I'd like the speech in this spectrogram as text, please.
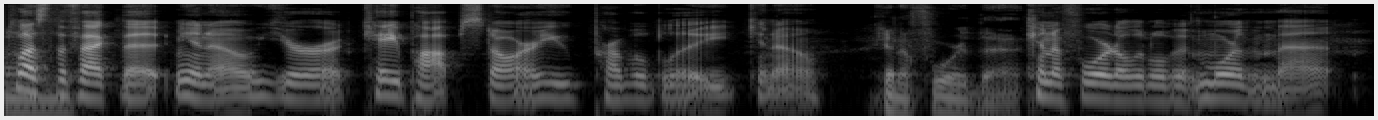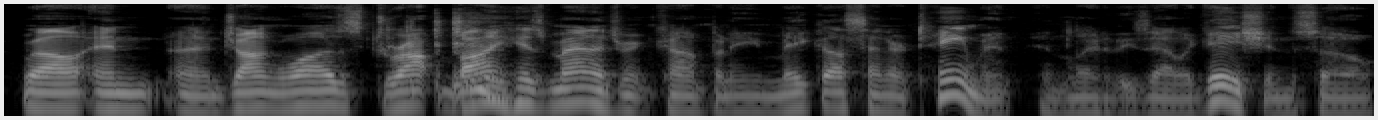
Plus Um, the fact that, you know, you're a K-pop star, you probably, you know, can afford that. can afford a little bit more than that. Well, and uh, Jong was dropped by his management company, Makeus Entertainment, in light of these allegations. So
